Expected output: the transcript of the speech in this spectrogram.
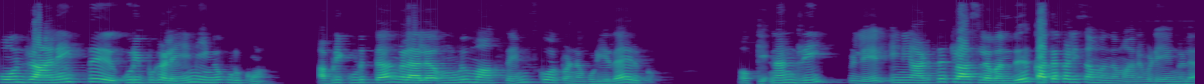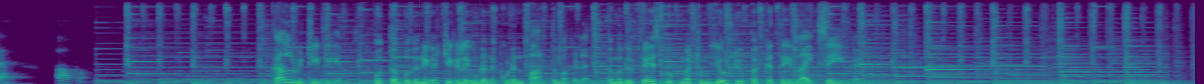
போன்ற அனைத்து குறிப்புகளையும் நீங்கள் கொடுக்கணும். அப்படி கொடுத்தா உங்களால் முழு மார்க்ஸையும் ஸ்கோர் பண்ணக்கூடியதாக இருக்கும். ஓகே நன்றி பிள்ளைகள் இனி அடுத்த கிளாஸ்ல வந்து கதகளி சம்பந்தமான விடயங்களை பார்ப்போம். கல்வி டிவியில் புத்தம்புது நிகழ்ச்சிகளை உடனுக்குடன் பார்த்து மகிழ. எமது ஃபேஸ்புக் மற்றும் யூடியூப் பக்கத்தை லைக் செய்யுங்கள்.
